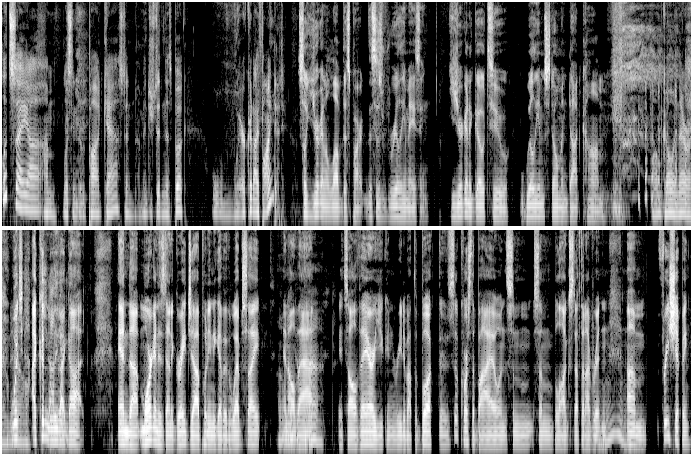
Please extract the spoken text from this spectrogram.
let's say uh, I'm listening to the podcast and I'm interested in this book. Where could I find it? So you're going to love this part. This is really amazing. You're going to go to williamstoneman.com. Well, I'm going there right now. which I couldn't believe I got. And uh, Morgan has done a great job putting together the website. Oh, and all look at that. It's all there. You can read about the book. There's of course the bio and some some blog stuff that I've written. Mm. Um, free shipping,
